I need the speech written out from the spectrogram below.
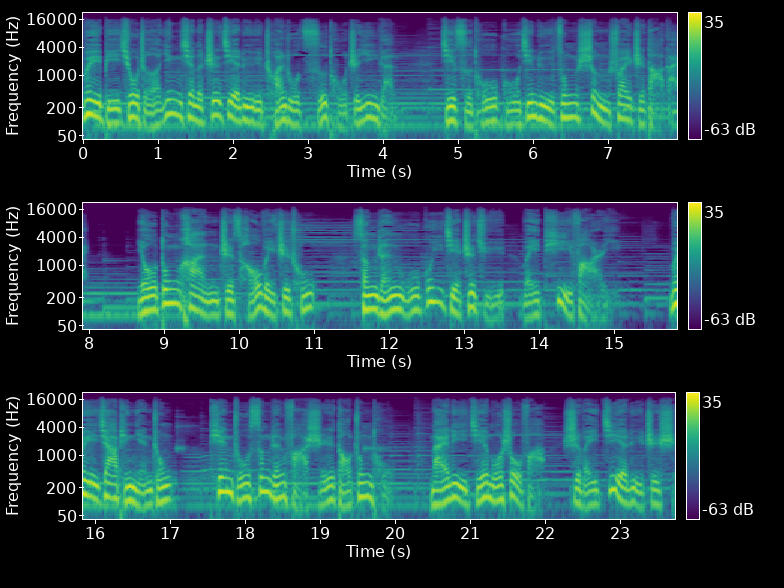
为比丘者应先了知戒律传入此土之因缘，及此土古今律宗盛衰之大概。由东汉至曹魏之初，僧人无归戒之举，为剃发而已。魏嘉平年中。天竺僧人法时到中土，乃立结魔受法，是为戒律之始。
